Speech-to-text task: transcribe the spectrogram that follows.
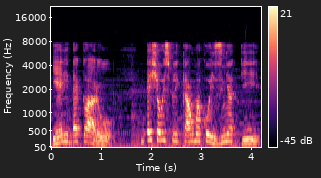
E ele declarou: Deixa eu explicar uma coisinha aqui.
